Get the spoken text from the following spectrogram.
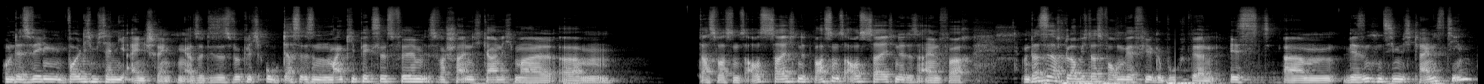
und deswegen wollte ich mich da nie einschränken. Also dieses wirklich, oh, das ist ein Monkey Pixels Film, ist wahrscheinlich gar nicht mal ähm, das, was uns auszeichnet. Was uns auszeichnet, ist einfach, und das ist auch, glaube ich, das, warum wir viel gebucht werden, ist, ähm, wir sind ein ziemlich kleines Team,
